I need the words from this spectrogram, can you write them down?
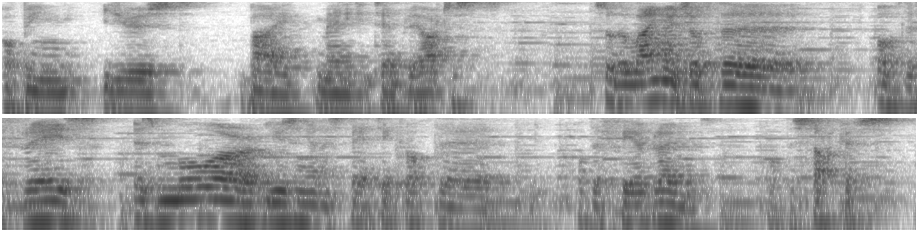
of being used by many contemporary artists. So the language of the of the phrase is more using an aesthetic of the of the fairground, of the circus,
